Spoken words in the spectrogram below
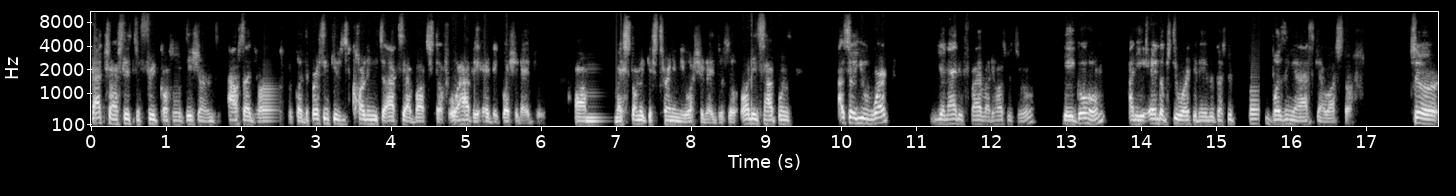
that translates to free consultations outside the hospital because the person keeps calling you to ask you about stuff. Oh, I have a headache. What should i do? Um my stomach is turning me. What should i do? So all this happens. So you work you're 95 at the hospital they go home and you end up still working there because people buzzing and asking about stuff. So,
